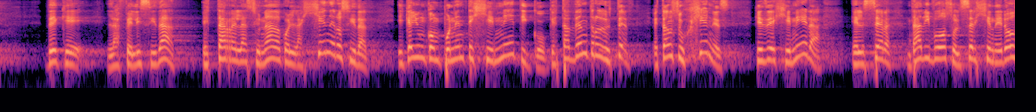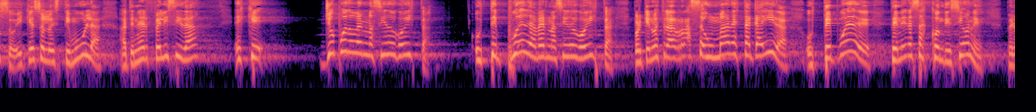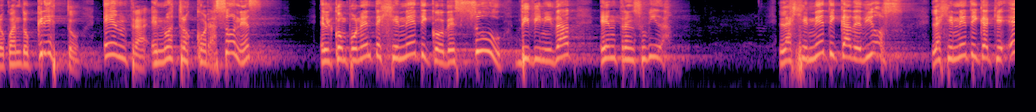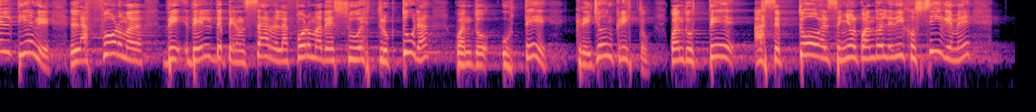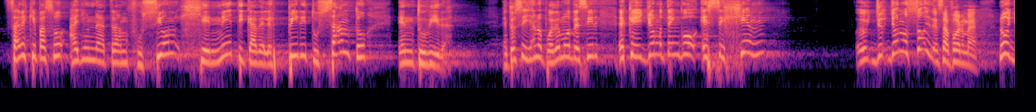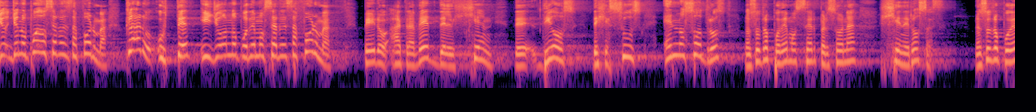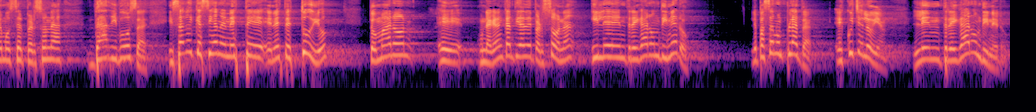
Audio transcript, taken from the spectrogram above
de que la felicidad está relacionada con la generosidad y que hay un componente genético que está dentro de usted, están sus genes, que genera el ser dadivoso, el ser generoso y que eso lo estimula a tener felicidad, es que yo puedo haber nacido egoísta. Usted puede haber nacido egoísta, porque nuestra raza humana está caída. Usted puede tener esas condiciones, pero cuando Cristo entra en nuestros corazones, el componente genético de su divinidad entra en su vida. La genética de Dios, la genética que Él tiene, la forma de, Él de pensar, la forma de su estructura, cuando usted creyó en Cristo, cuando usted aceptó al Señor, cuando Él le dijo, sígueme, ¿sabes qué pasó? Hay una transfusión genética del Espíritu Santo en tu vida. Entonces ya no podemos decir, es que yo no tengo ese gen, yo, no soy de esa forma, no, yo, yo no puedo ser de esa forma. Claro, usted y yo no podemos ser de esa forma, pero a través del gen de Dios, de Jesús, en nosotros, nosotros podemos ser personas generosas. Nosotros podemos ser personas dadivosas. ¿Y saben qué hacían en este, en este estudio? Tomaron eh, una gran cantidad de personas y le entregaron dinero. Le pasaron plata. Escúchelo bien. Le entregaron dinero.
